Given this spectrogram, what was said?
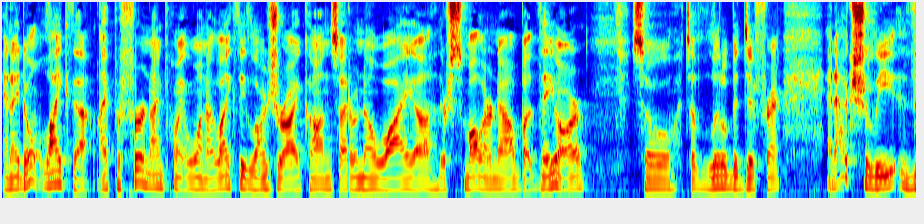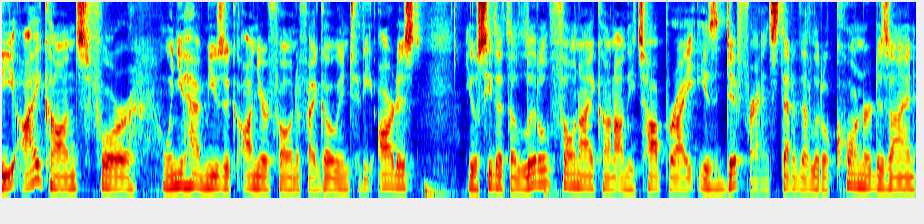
and I don't like that. I prefer 9.1. I like the larger icons. I don't know why uh, they're smaller now, but they are. So it's a little bit different. And actually, the icons for when you have music on your phone, if I go into the artist, you'll see that the little phone icon on the top right is different. Instead of that little corner design,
